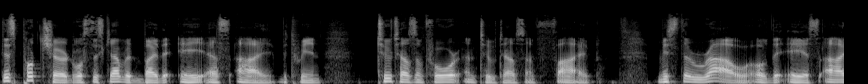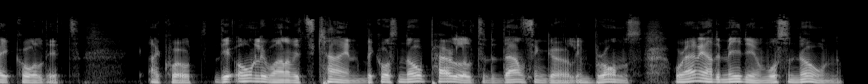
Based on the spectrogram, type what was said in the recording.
This potsherd was discovered by the ASI between 2004 and 2005. Mr. Rao of the ASI called it, I quote, the only one of its kind because no parallel to the dancing girl in bronze or any other medium was known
